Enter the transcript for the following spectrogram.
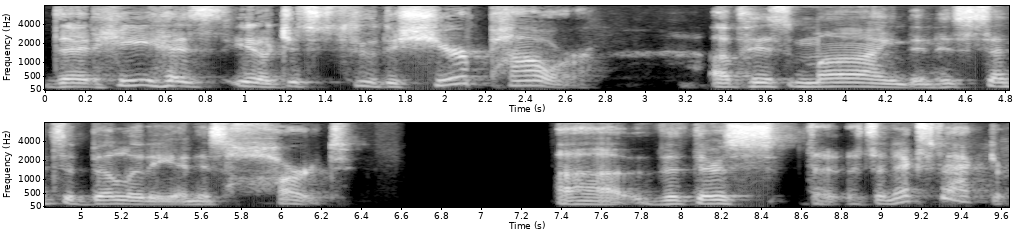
that he has, you know, just through the sheer power of his mind and his sensibility and his heart, uh, that there's, that it's an X factor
